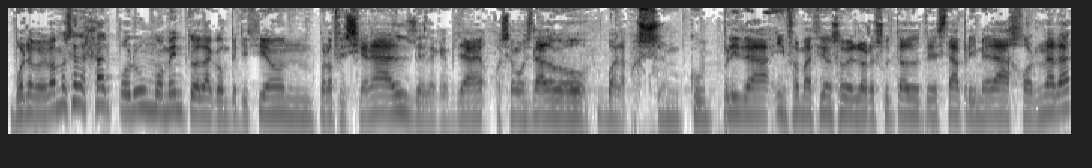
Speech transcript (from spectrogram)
Bueno, pues vamos a dejar por un momento la competición profesional, de la que ya os hemos dado, bueno, pues cumplida información sobre los resultados de esta primera jornada,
